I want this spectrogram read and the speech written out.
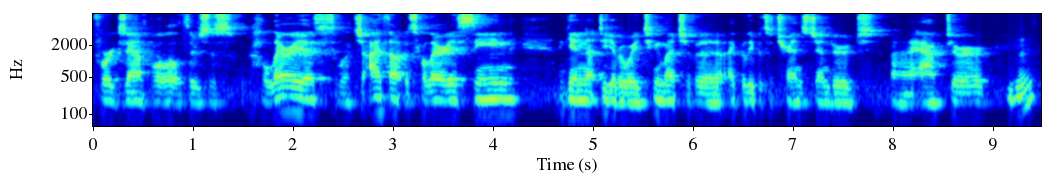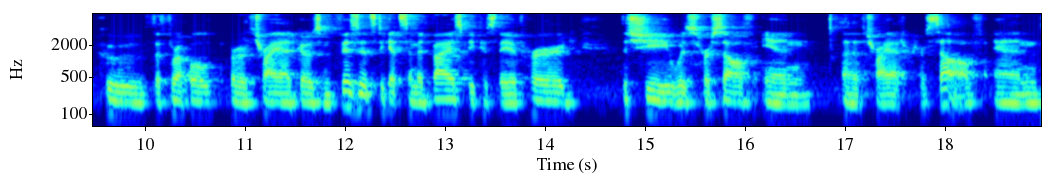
For example, there's this hilarious, which I thought was hilarious scene. Again, not to give away too much of a, I believe it's a transgendered uh, actor mm-hmm. who the thruple or triad goes and visits to get some advice because they have heard that she was herself in a triad herself. And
